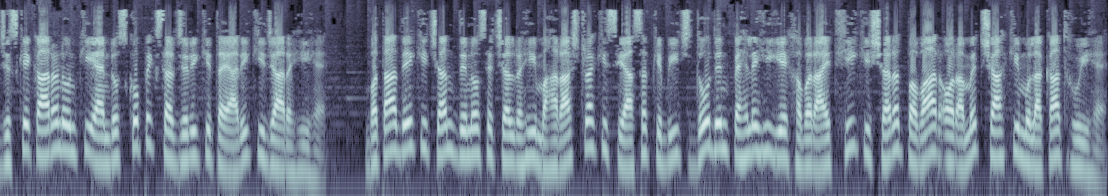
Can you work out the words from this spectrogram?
जिसके कारण उनकी एंडोस्कोपिक सर्जरी की तैयारी की जा रही है। बता दें कि चंद दिनों से चल रही महाराष्ट्र की सियासत के बीच दो दिन पहले ही ये खबर आई थी कि शरद पवार और अमित शाह की मुलाकात हुई है।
